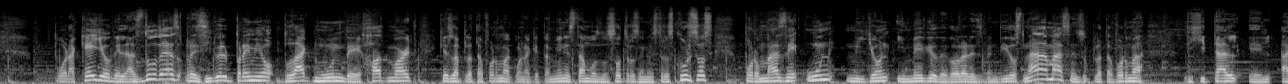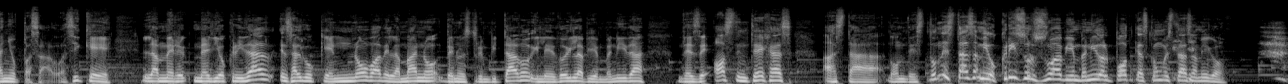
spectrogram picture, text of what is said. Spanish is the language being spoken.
por aquello de las dudas, recibió el premio Black Moon de Hotmart, que es la plataforma con la que también estamos nosotros en nuestros cursos, por más de un millón y medio de dólares vendidos nada más en su plataforma digital el año pasado. Así que la mediocridad es algo que no va de la mano de nuestro invitado y le doy la bienvenida desde Austin, Texas, hasta donde... ¿Dónde estás, amigo? Chris Ursua, bienvenido al podcast. ¿Cómo estás, amigo?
